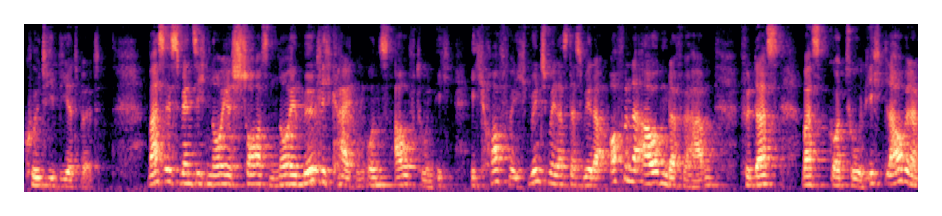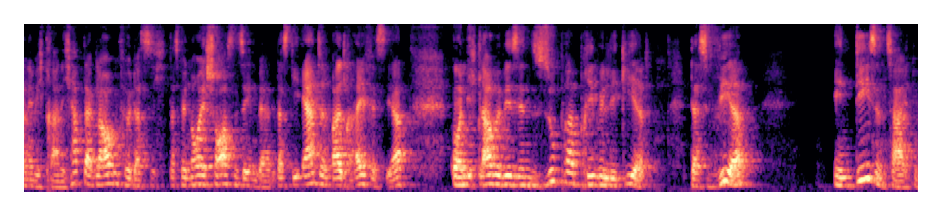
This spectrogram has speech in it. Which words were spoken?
kultiviert wird? Was ist, wenn sich neue Chancen, neue Möglichkeiten uns auftun? Ich, ich hoffe, ich wünsche mir das, dass wir da offene Augen dafür haben, für das, was Gott tut. Ich glaube da nämlich dran. Ich habe da Glauben für, dass, ich, dass wir neue Chancen sehen werden, dass die Ernte bald reif ist. Ja? Und ich glaube, wir sind super privilegiert, dass wir in diesen Zeiten,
